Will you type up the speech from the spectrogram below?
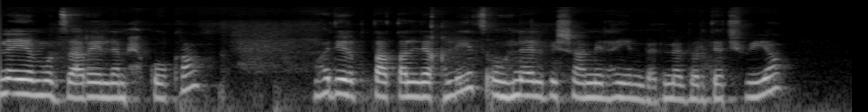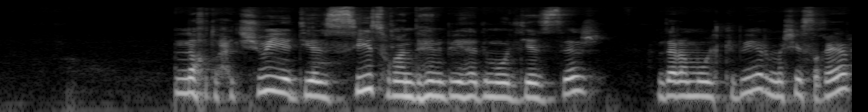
هنايا الموتزاريلا محكوكة. وهذه البطاطا اللي قليت وهنا البيشاميل هي من بعد ما بردات شوية. ناخذ واحد شوية ديال الزيت وغندهن به هذا المول ديال الزاج هذا راه مول كبير ماشي صغير.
